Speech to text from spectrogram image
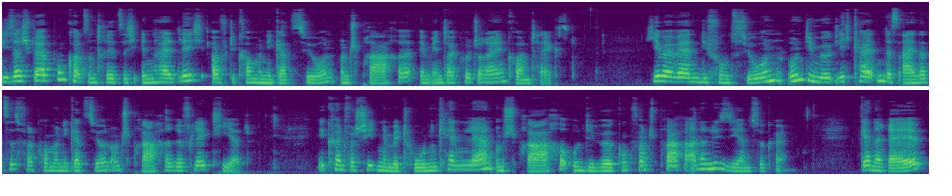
Dieser Schwerpunkt konzentriert sich inhaltlich auf die Kommunikation und Sprache im interkulturellen Kontext. Hierbei werden die Funktionen und die Möglichkeiten des Einsatzes von Kommunikation und Sprache reflektiert. Ihr könnt verschiedene Methoden kennenlernen, um Sprache und die Wirkung von Sprache analysieren zu können. Generell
